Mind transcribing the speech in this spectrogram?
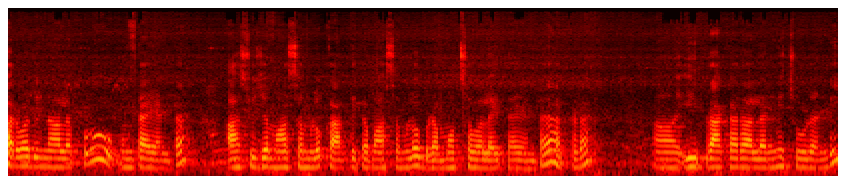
పర్వదినాలప్పుడు ఉంటాయంట. ఆశ్విజ మాసంలో కార్తీక మాసంలో బ్రహ్మోత్సవాలు అవుతాయంట అక్కడ. ఈ ప్రాకారాలన్నీ చూడండి.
